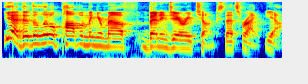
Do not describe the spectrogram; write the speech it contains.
Yeah, they're the little pop them in your mouth Ben and Jerry chunks. That's right. Yeah.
